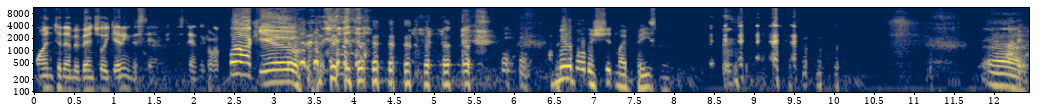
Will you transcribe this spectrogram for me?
one to them eventually getting the Stan Lee. The Stan Lee going, "Fuck you." I made up all this shit in my basement. Uh,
